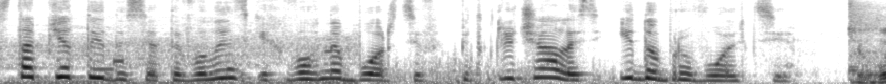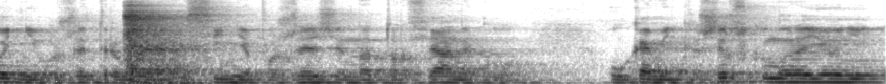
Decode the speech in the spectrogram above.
150 волинських вогнеборців. Підключались і добровольці. Сьогодні вже триває гасіння пожежі на торфянику у Камінь-Каширському районі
